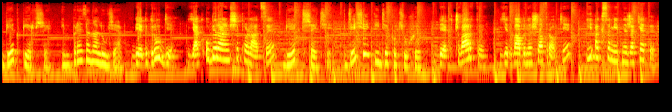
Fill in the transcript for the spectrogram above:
Bieg pierwszy. Impreza na luzie. Bieg drugi. Jak ubierają się Polacy? Bieg trzeci. Gdzie się idzie po ciuchy? Bieg czwarty. Jedwabne szlafroki i aksamitne żakiety.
